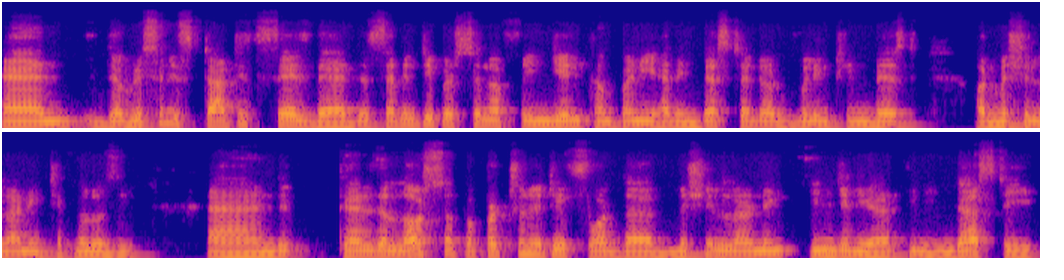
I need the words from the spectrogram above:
And the recent statistics says that the 70% of Indian company have invested or willing to invest on machine learning technology. And there is a lots of opportunity for the machine learning engineer in industry.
